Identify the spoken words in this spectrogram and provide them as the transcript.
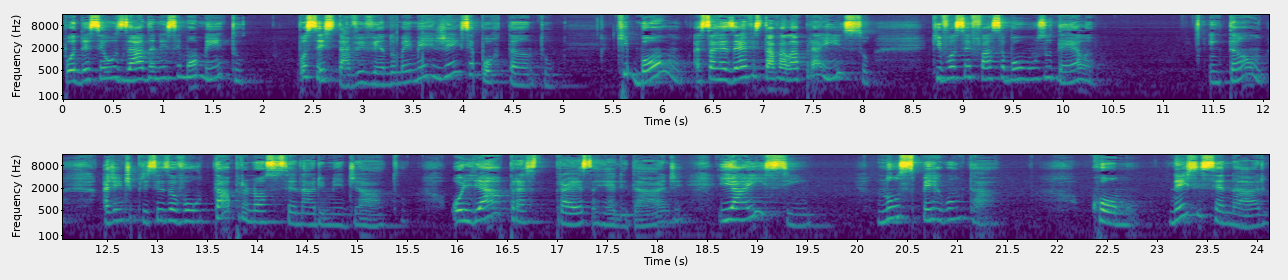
poder ser usada nesse momento. Você está vivendo uma emergência, portanto. Que bom, essa reserva estava lá para isso. Que você faça bom uso dela. Então, a gente precisa voltar para o nosso cenário imediato, olhar para essa realidade e aí sim nos perguntar como, nesse cenário,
